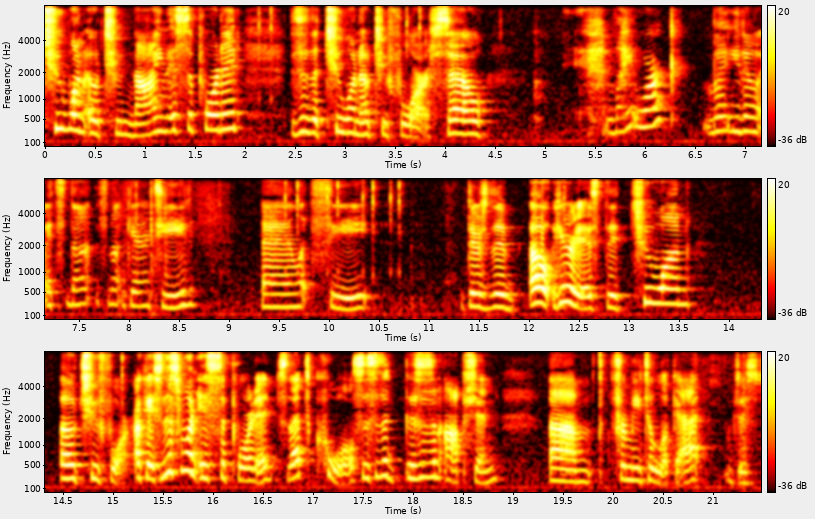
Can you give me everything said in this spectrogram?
21029 is supported. This is the 21024. So it might work, but you know, it's not it's not guaranteed. And let's see. There's the oh, here it is, the 21024. Okay, so this one is supported, so that's cool. So this is a this is an option um, for me to look at, is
